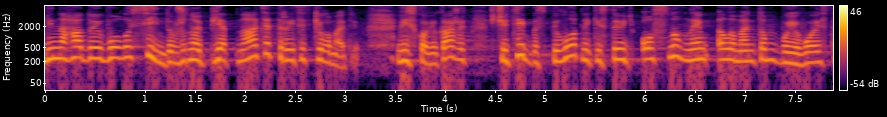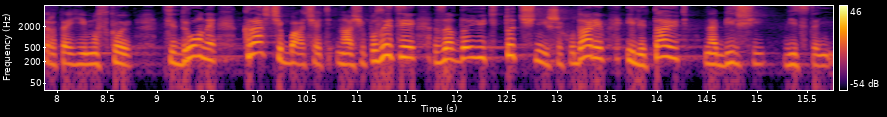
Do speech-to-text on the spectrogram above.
Він нагадує волосінь довжиною 15-30 кілометрів. Військові кажуть, що ці безпілотники стають основним елементом бойової стратегії Москви. Ці дрони краще бачать наші позиції, завдають точніших ударів і літають на більшій відстані.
